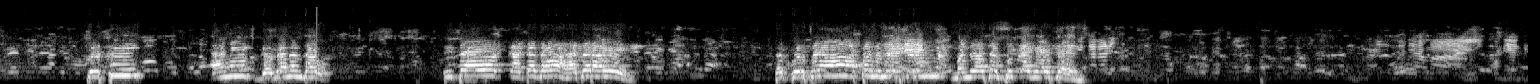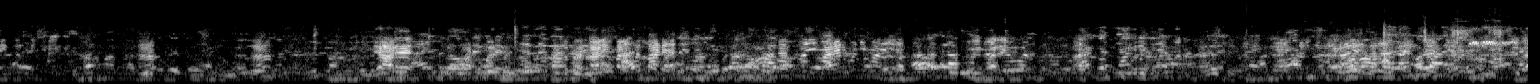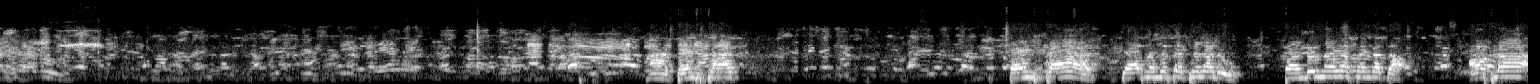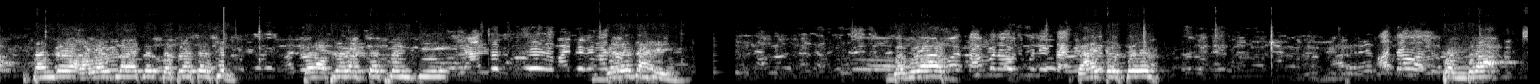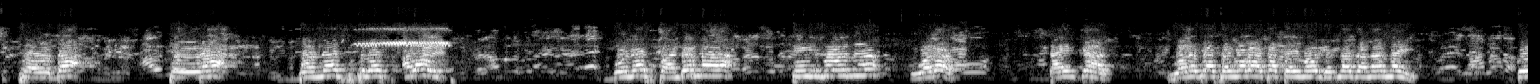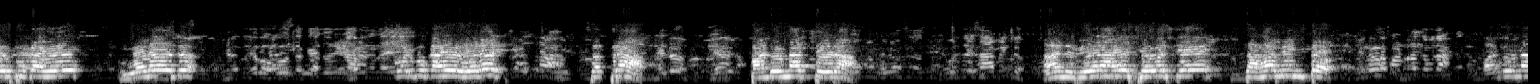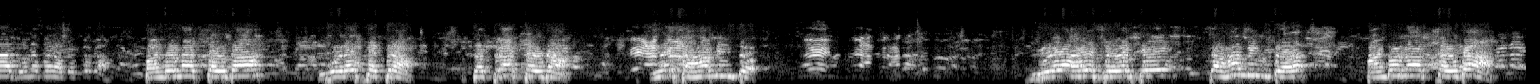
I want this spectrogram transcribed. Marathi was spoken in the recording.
शेती आणि गजानन जाधव. तिथं काटाजवळ हजर आहे. तर कृपया आपण करून मंडळाचा सिक्का घ्यायचा आहे. हा टाइम स्टार्ट टाइम स्टार्ट चार नंबरचा खेळाडू. पांडुर्णा या संघाचा. आपला संघ ऑलआउटला जर बसवायचा असेल तर आपल्याला टच पॉईंटची गरज आहे. बघूया काय करते? पंधरा चौदा तेरा bonus plus all out bonus Pandhurna तीन गुण वरद. टाइम चार वरद या संघाला आता टाइमआउट घेतला जाणार नाही. स्कोर बुक आहे वरद. स्कोर बुक आहे वरद. सतरा. पांडुरनाथ तेरा. आणि वेळ आहे शेवटचे सहा मिनिट. पांडुरनाथ बोनस पांडुरनाथ चौदा वडद सतरा. सतरा चौदा. हे सहा मिनिट. वेळ आहे शेवटचे सहा मिनिट. पांडुरनाथ चौदा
